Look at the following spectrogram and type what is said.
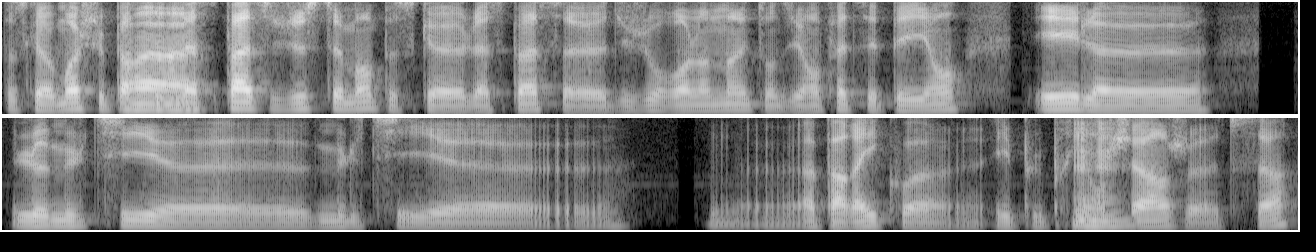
Parce que moi, je suis parti Ouais, de l'espace justement parce que l'espace, euh, du jour au lendemain, ils t'ont dit en fait c'est payant et le, le multi, euh, multi euh, appareil quoi, est plus pris en Mhm. charge, euh, tout ça.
